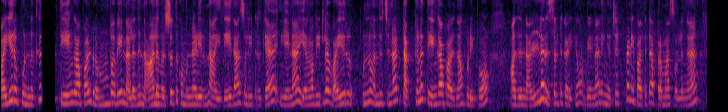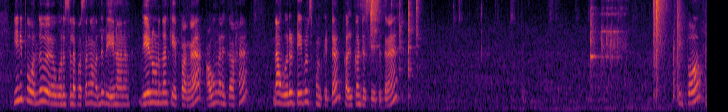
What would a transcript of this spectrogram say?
வயிறு புண்ணுக்கு தேங்காய் பால் ரொம்பவே நல்லது. நாலு வருஷத்துக்கு முன்னாடி இருந்து நான் இதே தான் சொல்லிட்டு இருக்கேன் ஏன்னா எங்கள் வீட்டில் வயிறு புண்ணு வந்துச்சுன்னா டக்குன்னு தேங்காய் பால் தான் குடிப்போம். அது நல்ல ரிசல்ட் கிடைக்கும். வேணால் நீங்கள் செக் பண்ணி பார்த்துட்டு அப்புறமா சொல்லுங்கள் இனிப்பு வந்து ஒரு சில பசங்க வந்து வேணான வேணும்னு தான் கேட்பாங்க. அவங்களுக்காக நான் ஒரு டேபிள் ஸ்பூன் கிட்ட கல்கண்டு சேர்த்துக்கிறேன். இப்போது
